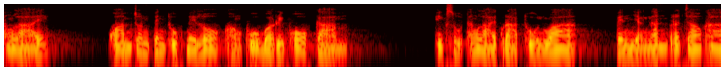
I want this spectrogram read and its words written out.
ทั้งหลาย ความจนเป็นทุกข์ในโลกของผู้บริโภคกาม ภิกษุทั้งหลายกราบทูลว่า เป็นอย่างนั้นพระเจ้าข้า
